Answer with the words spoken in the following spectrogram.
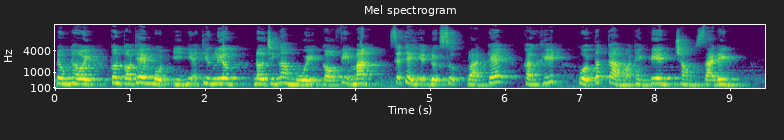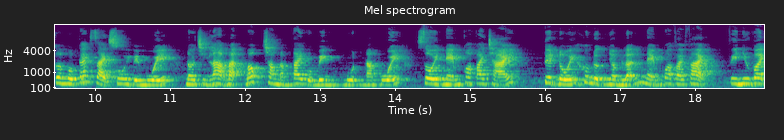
Đồng thời, còn có thêm một ý nghĩa thiêng liêng, đó chính là muối có vị mặn, sẽ thể hiện được sự đoàn kết, khăng khít của tất cả mọi thành viên trong gia đình. Còn một cách giải xui với muối, đó chính là bạn bốc trong nắm tay của mình một nắm muối rồi ném qua vai trái. Tuyệt đối không được nhầm lẫn ném qua vai phải, vì như vậy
